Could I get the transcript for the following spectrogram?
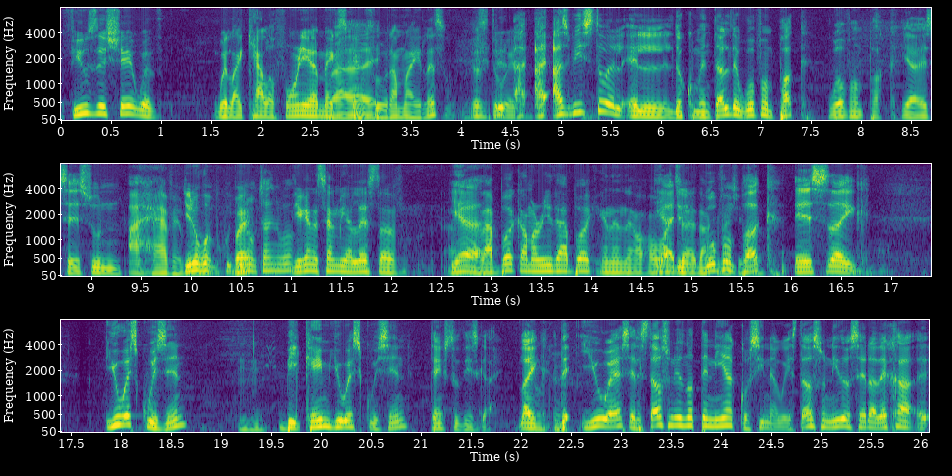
fuse this shit with with like California Mexican Right. food? I'm like, let's let's do Dude, it. I- I- ¿Has visto el, el documental de Wolf and Puck? Wolf and Puck. Yeah, ese es un... I haven't. You know what- You know what I'm talking about. You're gonna send me a list of uh, Yeah. that book. I'm gonna read that book and then I'll, I'll yeah, watch that dude. Wolf and Puck is like U.S. cuisine Mhm. became U.S. cuisine thanks to this guy. Like Okay. the US, el Estados Unidos no tenía cocina, güey. Estados Unidos era deja eh,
